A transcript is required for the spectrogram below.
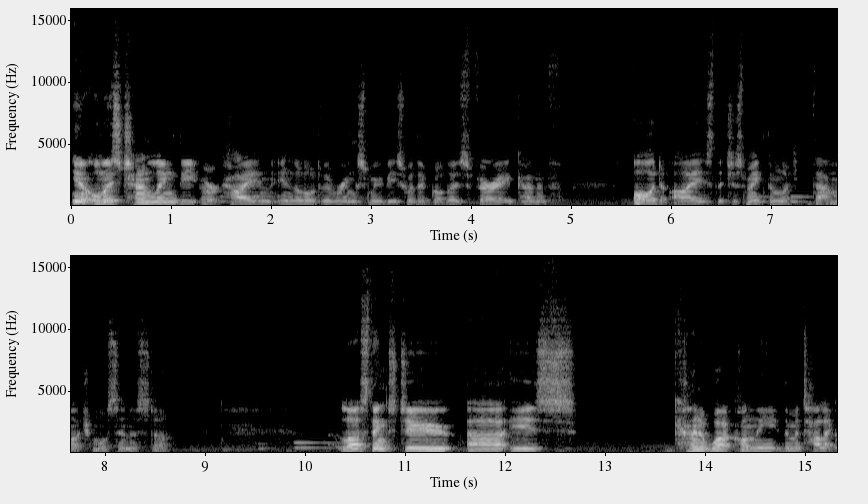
you know, almost channeling the Uruk-hai in, in the Lord of the Rings movies where they've got those very kind of odd eyes that just make them look that much more sinister. Last thing to do uh, is kind of work on the, the metallic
